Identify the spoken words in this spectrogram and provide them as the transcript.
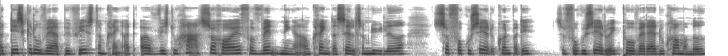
og det skal du være bevidst omkring. Og, og hvis du har så høje forventninger omkring dig selv som ny leder, så fokuserer du kun på det. Så fokuserer du ikke på, hvad det er, du kommer med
